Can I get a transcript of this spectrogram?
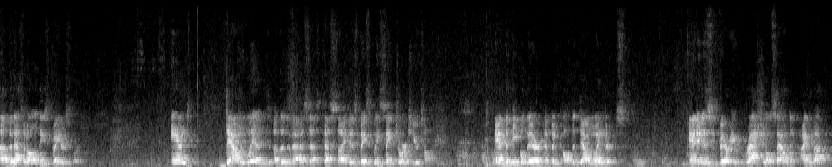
Uh, but that's what all of these craters were. And downwind of the Nevada test site is basically St. George, Utah. And the people there have been called the downwinders. And it is very rational sounding. I'm not,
